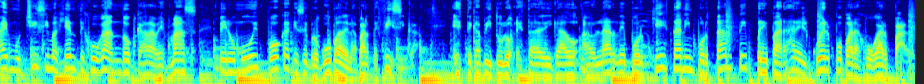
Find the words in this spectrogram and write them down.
hay muchísima gente jugando cada vez más, pero muy poca que se preocupa de la parte física. Este capítulo está dedicado a hablar de por qué es tan importante preparar el cuerpo para jugar pádel.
